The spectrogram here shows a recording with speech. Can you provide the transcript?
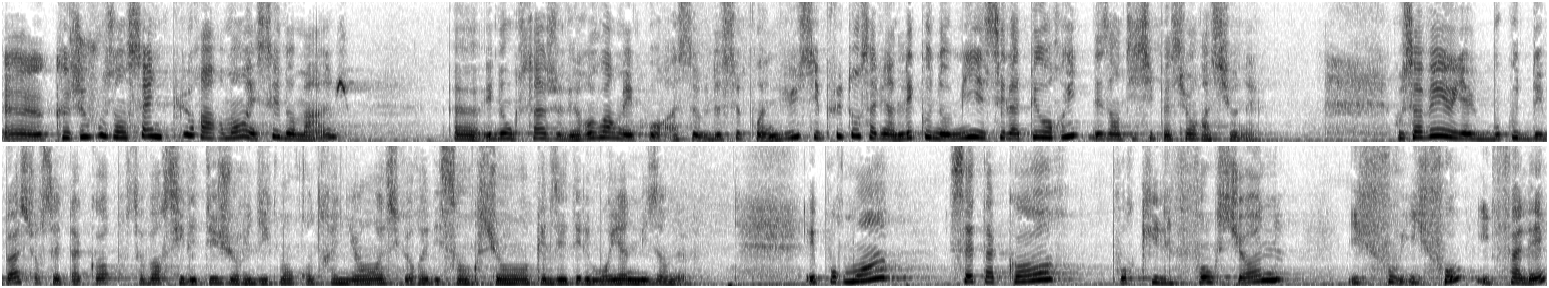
que je vous enseigne plus rarement et c'est dommage. Euh, et donc ça, je vais revoir mes cours de ce point de vue. C'est plutôt, ça vient de l'économie et c'est la théorie des anticipations rationnelles. Vous savez, il y a eu beaucoup de débats sur cet accord pour savoir s'il était juridiquement contraignant, est-ce qu'il y aurait des sanctions, quels étaient les moyens de mise en œuvre. Et pour moi, cet accord, pour qu'il fonctionne, il faut, il faut, il fallait,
